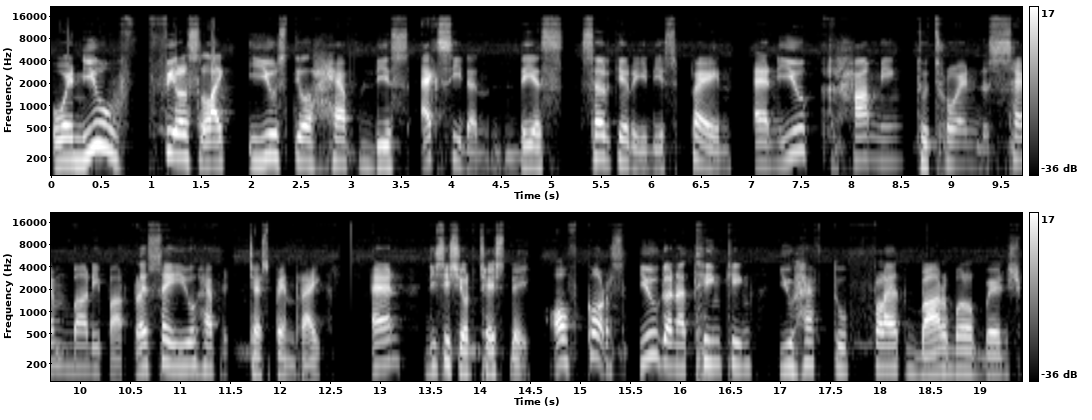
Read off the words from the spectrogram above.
when you feels like you still have this accident this surgery this pain and you coming to train the same body part let's say you have the chest pain right? And this is your chest day. Of course you gonna thinking you have to flat barbell bench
